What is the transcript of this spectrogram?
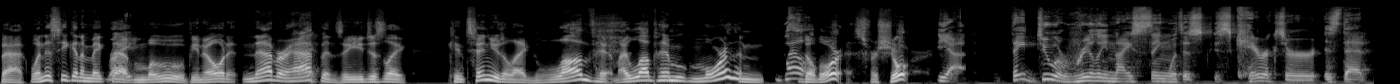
back? When is he gonna make that move? You know, and it never happens. And you just like continue to like love him. I love him more than Well, Dolores for sure. yeah, they do a really nice thing with his his character. Is that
